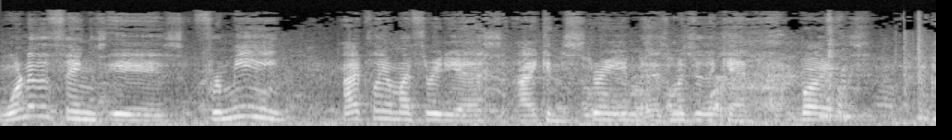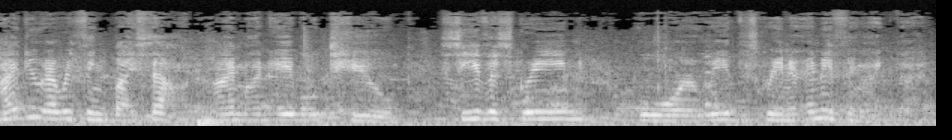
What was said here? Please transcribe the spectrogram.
one of the things is, for me, I play on my 3DS, I can stream as much as I can, but I do everything by sound. I'm unable to see the screen or read the screen or anything like that.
